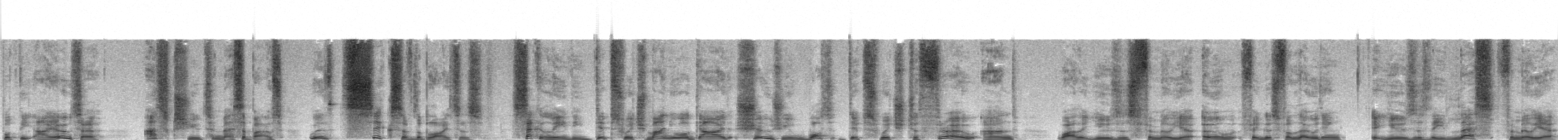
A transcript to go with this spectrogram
but the IOTA asks you to mess about with six of the blighters. Secondly, the dip switch manual guide shows you what dip switch to throw and while it uses familiar ohm figures for loading, it uses the less familiar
